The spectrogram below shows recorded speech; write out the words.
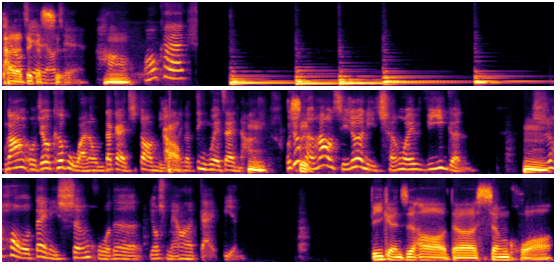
它的这个词，好、嗯、，OK。刚刚我觉得科普完了，我们大概也知道你的那个定位在哪里。嗯、我就很好奇，就是你成为 vegan 之后，对你生活的有什么样的改变、嗯、？vegan 之后的生活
